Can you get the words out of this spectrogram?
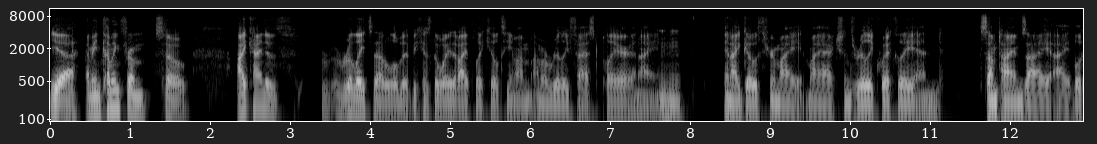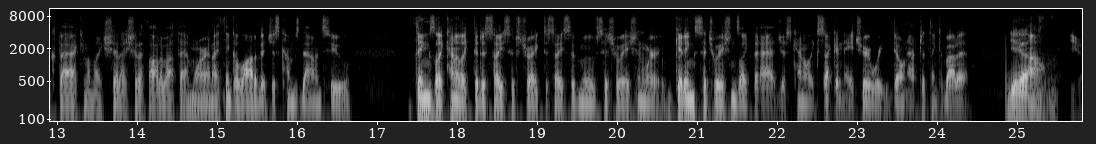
Yeah, I mean, coming from so, I kind of r- relate to that a little bit because the way that I play Kill Team, I'm I'm a really fast player, and I Mm-hmm. and I go through my my actions really quickly and sometimes I I look back and I'm like shit I should have thought about that more and I think a lot of it just comes down to things like kind of like the decisive strike decisive move situation where getting situations like that just kind of like second nature where you don't have to think about it Yeah. um, Yeah.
